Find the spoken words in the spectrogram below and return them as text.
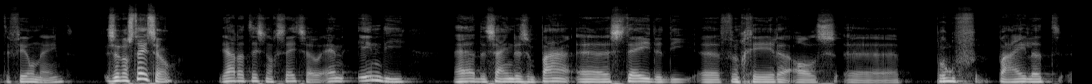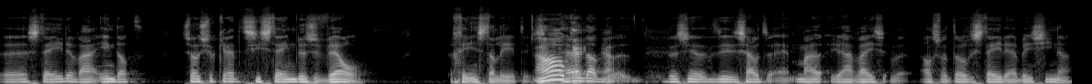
te veel neemt, Is het nog steeds zo? ja, dat is nog steeds zo. En in die, hè, er zijn dus een paar eh, steden die eh, fungeren als eh proefpilot steden, waarin dat social credit systeem dus wel geïnstalleerd is. Hè, dat, ja. Dus je, je zou het, maar ja, wij, als we het over steden hebben in China,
